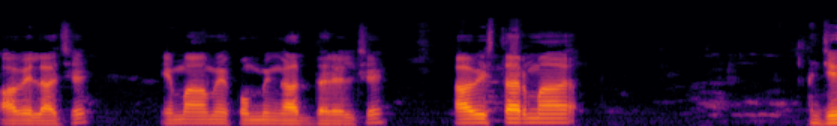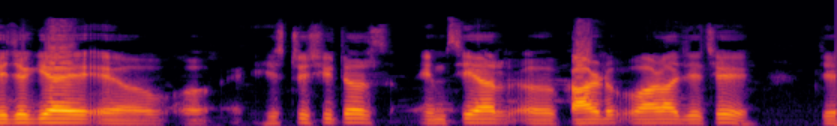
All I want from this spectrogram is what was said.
આવેલા છે. એમાં અમે કોમ્બિંગ હાથ ધરેલ છે. આ વિસ્તારમાં જે જગ્યાએ હિસ્ટ્રી શીટર્સ એમસીઆર કાર્ડવાળા જે છે, જે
